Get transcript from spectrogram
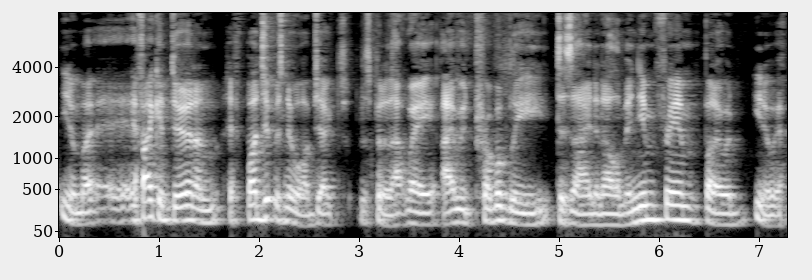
you know, if I could do it and if budget was no object, let's put it that way, I would probably design an aluminium frame, but I would, you know, if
